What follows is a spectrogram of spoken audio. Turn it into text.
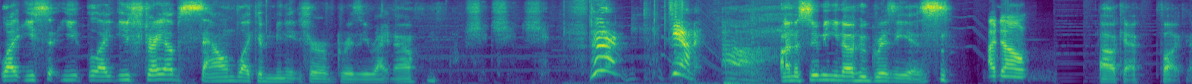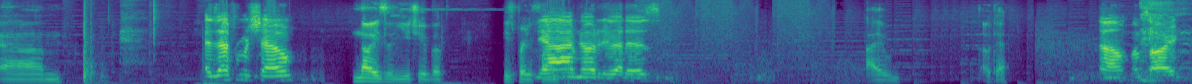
Like you, s- you like you straight up sound like a miniature of Grizzy right now. shit, shit, shit. Ah, Damn it! Ah. I'm assuming you know who Grizzy is. I don't. Oh, okay, fuck. Um, Is that from a show? no, he's a YouTuber. He's pretty funny. Yeah, I have no idea who that is. I. Okay, No, I'm sorry.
